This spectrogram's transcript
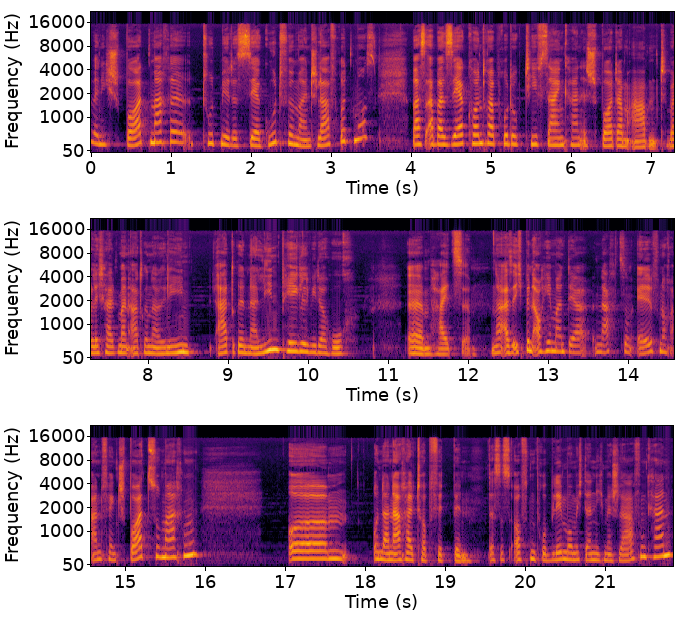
wenn ich Sport mache, tut mir das sehr gut für meinen Schlafrhythmus. Was aber sehr kontraproduktiv sein kann, ist Sport am Abend, weil ich halt mein Adrenalin, Adrenalinpegel wieder hoch ähm, heize. Ne? Also ich bin auch jemand, der nachts um elf noch anfängt, Sport zu machen. Ähm, und danach halt topfit bin. Das ist oft ein Problem, warum ich dann nicht mehr schlafen kann.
